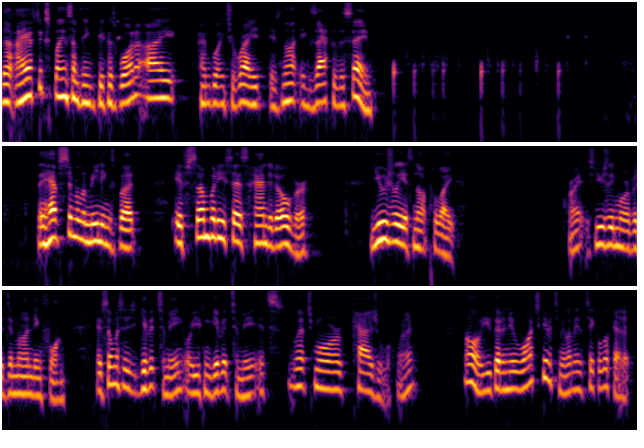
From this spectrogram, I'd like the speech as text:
Now, I have to explain something because what I am going to write is not exactly the same. They have similar meanings, but if somebody says hand it over, usually it's not polite, right? It's usually more of a demanding form. If someone says give it to me or you can give it to me, it's much more casual, right? Oh, you got a new watch? Give it to me. Let me take a look at it.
